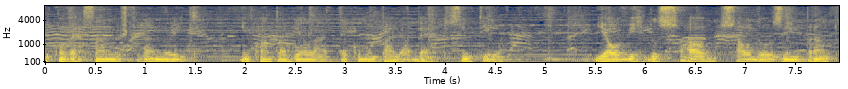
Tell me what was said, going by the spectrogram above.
e conversamos toda a noite, enquanto a Via Láctea como um palho aberto cintila. E ao vir do sol, saudoso e em pranto,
